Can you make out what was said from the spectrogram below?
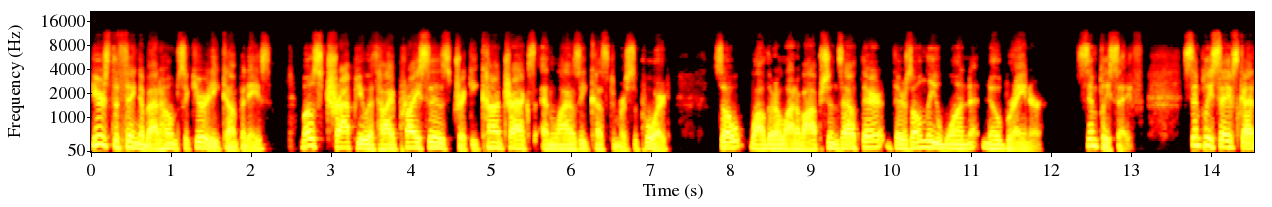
Here's the thing about home security companies most trap you with high prices, tricky contracts, and lousy customer support. So while there are a lot of options out there, there's only one no brainer SimpliSafe. Simply Safe's got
